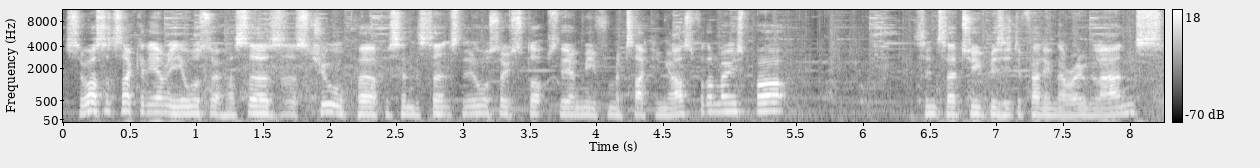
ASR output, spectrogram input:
So whilst attacking the enemy also serves as a dual purpose in the sense that it also stops the enemy from attacking us for the most part, since they're too busy defending their own lands.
